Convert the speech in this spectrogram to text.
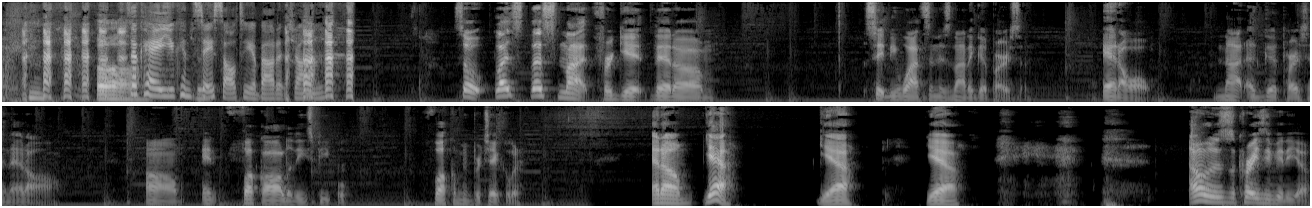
Oh. It's okay. You can stay salty about it, John. So let's let's not forget that um Sydney Watson is not a good person at all. Not a good person at all. Um and fuck all of these people. Fuck them in particular. And um yeah. Yeah. Yeah. Oh, this is a crazy video.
